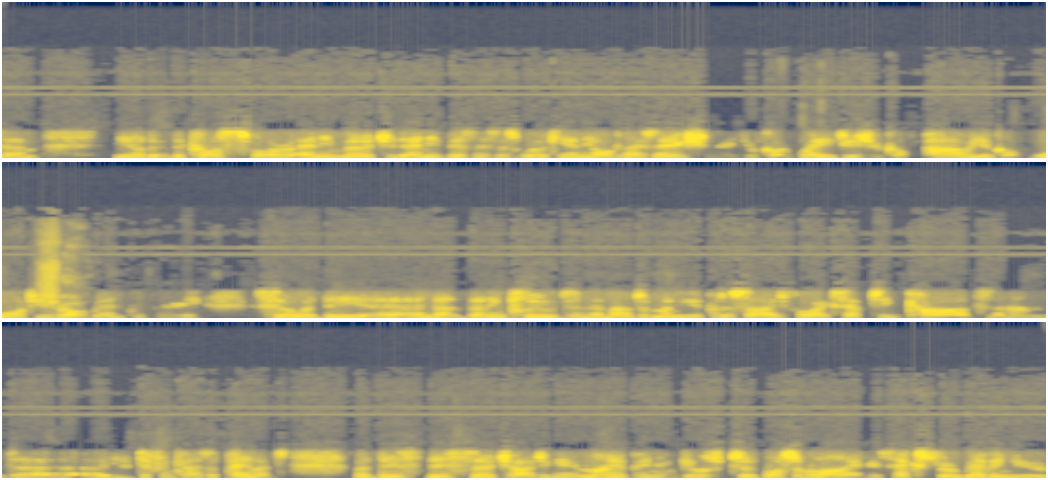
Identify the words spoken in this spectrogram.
um, you know, the, the, costs for any merchant, any business that's working, any organization, you've got wages, you've got power, you've got water, you've sure. got rent to pay. So the uh, and that, that includes an amount of money you put aside for accepting cards and uh, uh you know, different kinds of payments. But this this surcharging, in my opinion, goes to the bottom line. It's extra revenue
